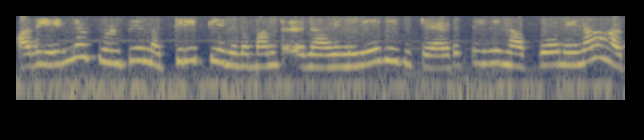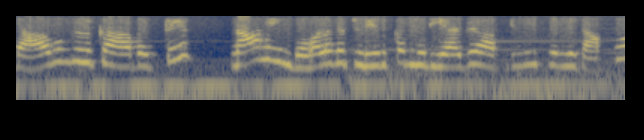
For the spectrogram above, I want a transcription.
அது என்ன சொல்லிட்டு நான் திருப்பி என்னோட மந்த நான் என் ஏறி விட்ட இடத்துலயே நான் போனேன்னா அது அவங்களுக்கு ஆபத்து. நானும் இந்த உலகத்துல இருக்க முடியாது அப்படின்னு சொல்லுது. அப்போ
